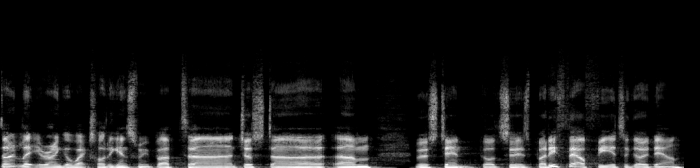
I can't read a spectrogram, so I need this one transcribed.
don't let your anger wax hot against me. But uh, just uh, um, verse 10, God says, But if thou fear to go down,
